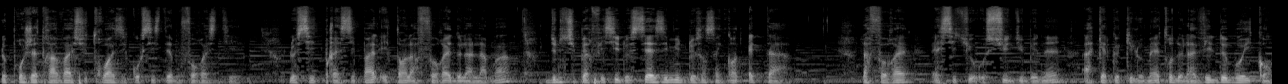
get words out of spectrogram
Le projet travaille sur trois écosystèmes forestiers. Le site principal étant la forêt de la Lama, d'une superficie de 16 250 hectares. La forêt est située au sud du Bénin, à quelques kilomètres de la ville de Boïcon.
